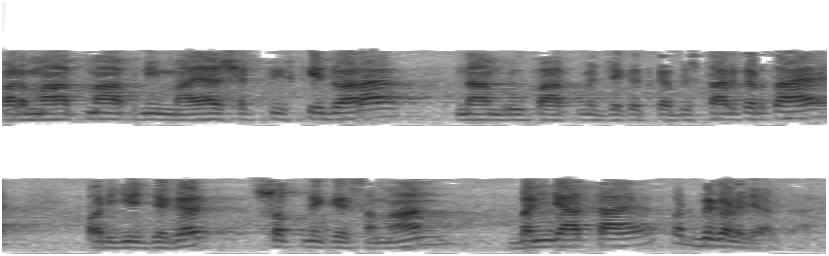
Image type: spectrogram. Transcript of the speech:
परमात्मा अपनी माया शक्ति के द्वारा नाम रूपात्मक जगत का विस्तार करता है, और ये जगत स्वप्न के समान बन जाता है और बिगड़ जाता है।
